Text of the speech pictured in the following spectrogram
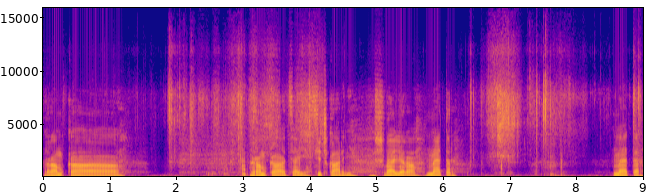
Рамка рамка цієї січкарні. Швелера метр. Метр.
